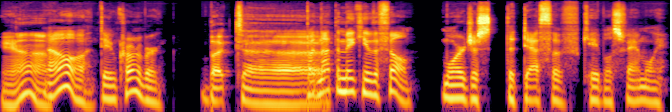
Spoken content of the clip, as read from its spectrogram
Yeah. Oh, David Cronenberg. But, uh, but not the making of the film, more just the death of Cable's family.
